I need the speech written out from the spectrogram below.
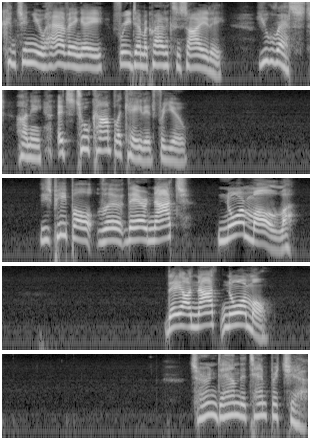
continue having a free democratic society. You rest, honey. It's too complicated for you. These people, they're, they're not normal. They are not normal. Turn down the temperature.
